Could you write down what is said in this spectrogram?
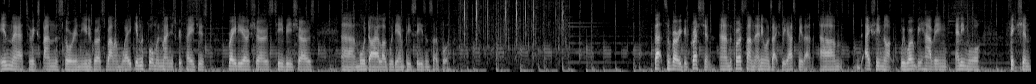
in there to expand the story in the universe of Alan Wake in the form of manuscript pages, radio shows, TV shows, uh, more dialogue with the NPCs and so forth. That's a very good question, and the first time that anyone's actually asked me that. Um, actually, not. We won't be having any more fiction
